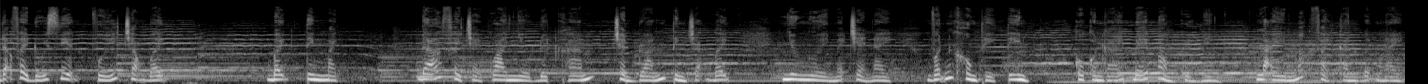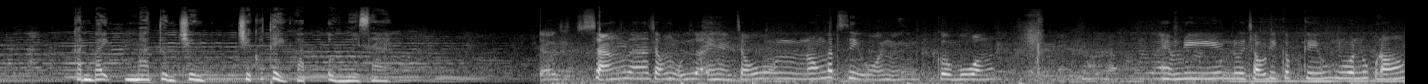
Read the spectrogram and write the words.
đã phải đối diện với trọng bệnh. Bệnh tim mạch đã phải trải qua nhiều đợt khám, chẩn đoán tình trạng bệnh, nhưng người mẹ trẻ này vẫn không thể tin cô con gái bé bỏng của mình lại mắc phải căn bệnh này. Căn bệnh mà tưởng chừng chỉ có thể gặp ở người già. Sáng ra cháu ngủ dậy này cháu nó ngất xỉu rồi, cơ buồn. Em đi đưa cháu đi cấp cứu luôn lúc đó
